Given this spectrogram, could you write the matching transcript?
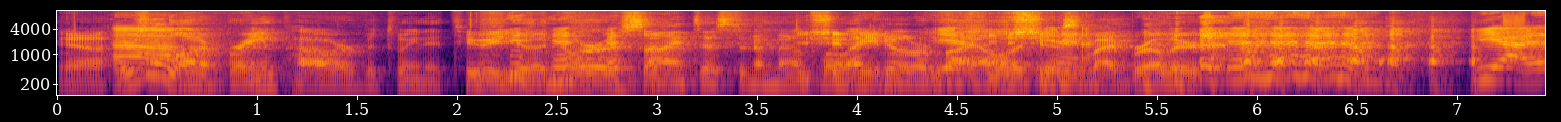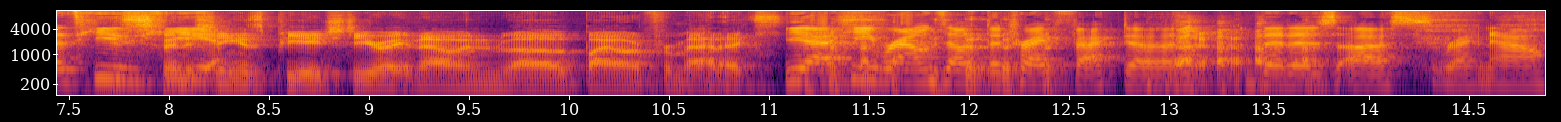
Yeah. There's a lot of brain power between the two of you, a neuroscientist and a molecular be, biologist. You should be my brother. yeah, he's, he's finishing he, his PhD right now in uh, bioinformatics. Yeah, he rounds out the trifecta that is us right now.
